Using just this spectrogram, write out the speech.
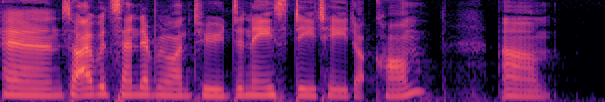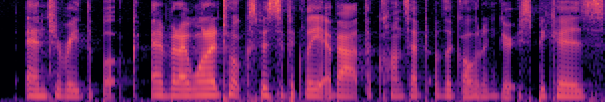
And so I would send everyone to denisedt.com um, and to read the book. And but I want to talk specifically about the concept of the golden goose because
